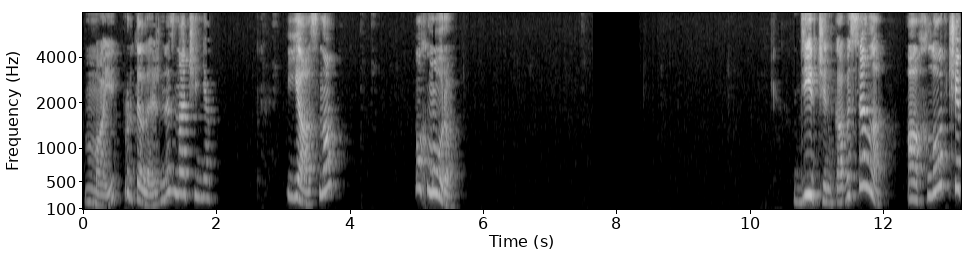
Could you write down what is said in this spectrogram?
мають протилежне значення. Ясно? Похмуро. Дівчинка весела, а хлопчик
